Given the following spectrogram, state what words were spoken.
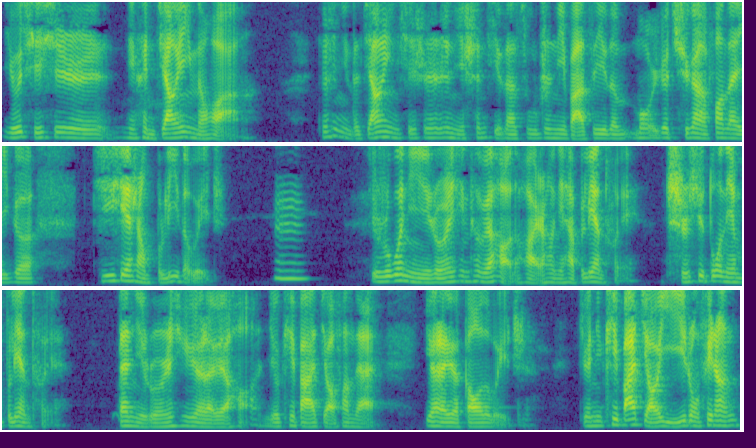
尤其是你很僵硬的话，就是你的僵硬其实是你身体在阻止你把自己的某一个躯干放在一个机械上不利的位置。嗯，就如果你柔韧性特别好的话，然后你还不练腿，持续多年不练腿，但你柔韧性越来越好，你就可以把脚放在越来越高的位置。就你可以把脚以一种非常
